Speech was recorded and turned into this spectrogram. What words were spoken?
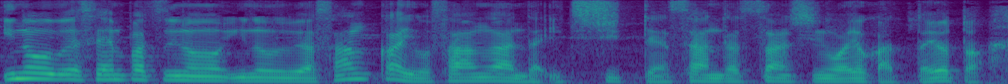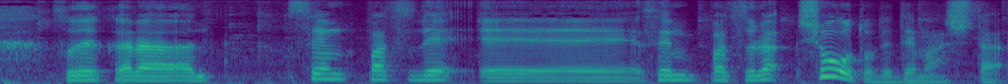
井上先発の井上は3回を3安打1失点3奪三振は良かったよと。それから、先発で、えー先発ら、ショートで出ました。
